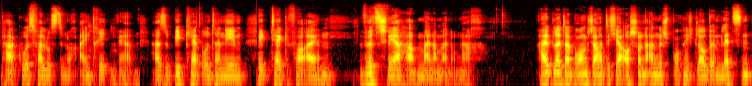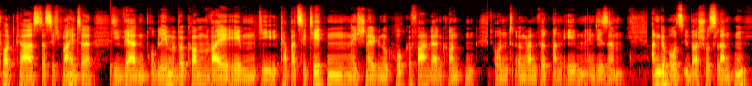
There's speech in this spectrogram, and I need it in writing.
ein paar Kursverluste noch eintreten werden. Also Big Cap Unternehmen, Big Tech vor allem, wird es schwer haben, meiner Meinung nach. Halbleiterbranche hatte ich ja auch schon angesprochen, ich glaube im letzten Podcast, dass ich meinte, die werden Probleme bekommen, weil eben die Kapazitäten nicht schnell genug hochgefahren werden konnten und irgendwann wird man eben in diesem Angebotsüberschuss landen.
